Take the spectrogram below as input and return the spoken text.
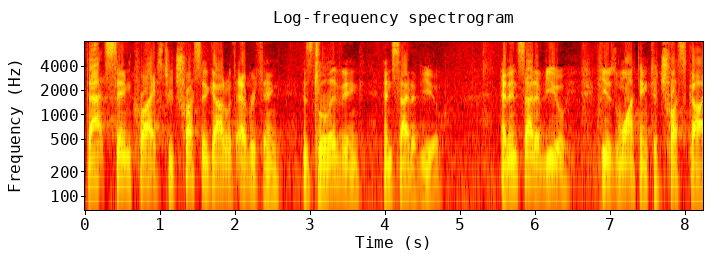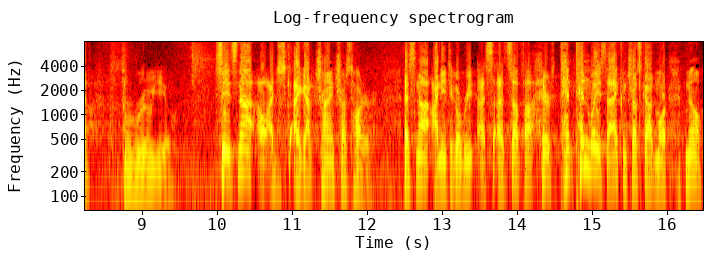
That same Christ who trusted God with everything is living inside of you. And inside of you, he is wanting to trust God through you. See, it's not, oh, I just, I got to try and trust harder. It's not, I need to go read uh, uh, stuff out. Here's 10, 10 ways that I can trust God more. No,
